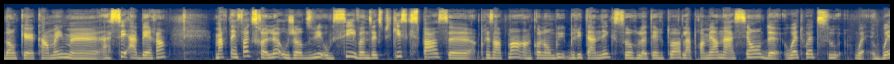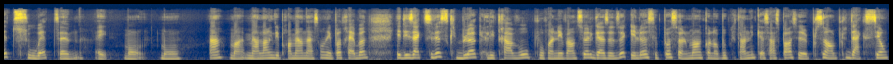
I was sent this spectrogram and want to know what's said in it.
Donc, euh, quand même, euh, assez aberrant. Martin Fox sera là aujourd'hui aussi. Il va nous expliquer ce qui se passe euh, présentement en Colombie-Britannique sur le territoire de la Première Nation de Wet'suwet'en. Wet, hey, bon, bon, Hein? Ma, langue des Premières Nations n'est pas très bonne. Il y a des activistes qui bloquent les travaux pour un éventuel gazoduc. Et là, c'est pas seulement en Colombie-Britannique que ça se passe. Il y a de plus en plus d'actions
